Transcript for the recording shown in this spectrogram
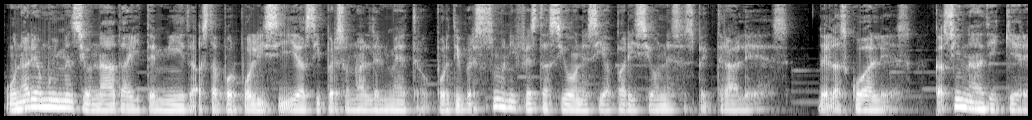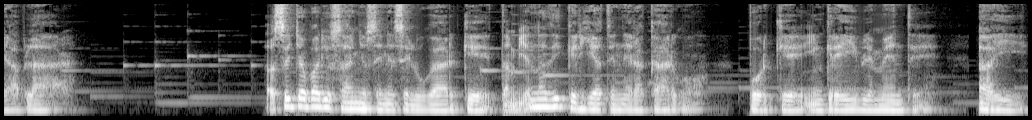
un área muy mencionada y temida hasta por policías y personal del metro por diversas manifestaciones y apariciones espectrales, de las cuales casi nadie quiere hablar. Hace ya varios años en ese lugar que también nadie quería tener a cargo, porque, increíblemente, ahí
